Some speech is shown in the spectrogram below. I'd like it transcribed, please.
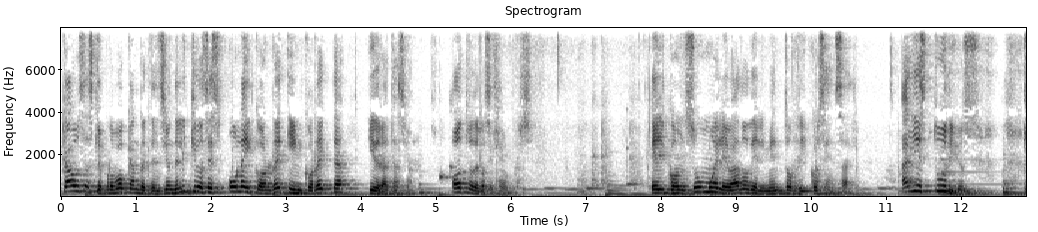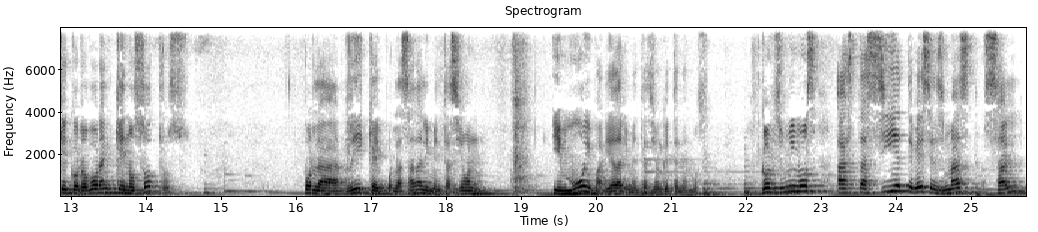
Causas que provocan retención de líquidos es una incorrecta hidratación. Otro de los ejemplos. El consumo elevado de alimentos ricos en sal. Hay estudios que corroboran que nosotros por la rica y por la sana alimentación y muy variada alimentación que tenemos, consumimos hasta siete veces más sal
